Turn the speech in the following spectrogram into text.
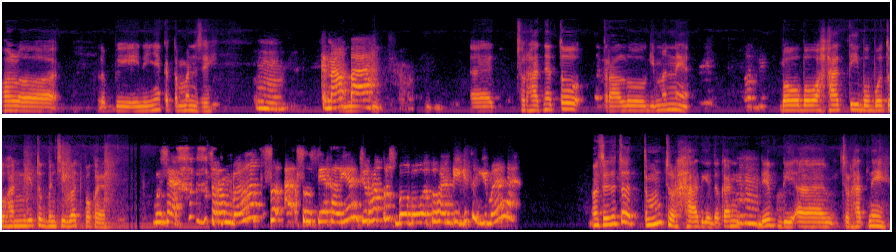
Kalau lebih ininya ke teman sih. Hmm. Kenapa? uh, curhatnya tuh terlalu gimana ya? Bawa-bawa hati, bawa Tuhan gitu benci banget pokoknya. Buset, serem banget. Sosial kalian curhat terus bawa-bawa Tuhan kayak gitu gimana? maksudnya tuh temen curhat gitu kan mm -hmm. dia bi uh, curhat nih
